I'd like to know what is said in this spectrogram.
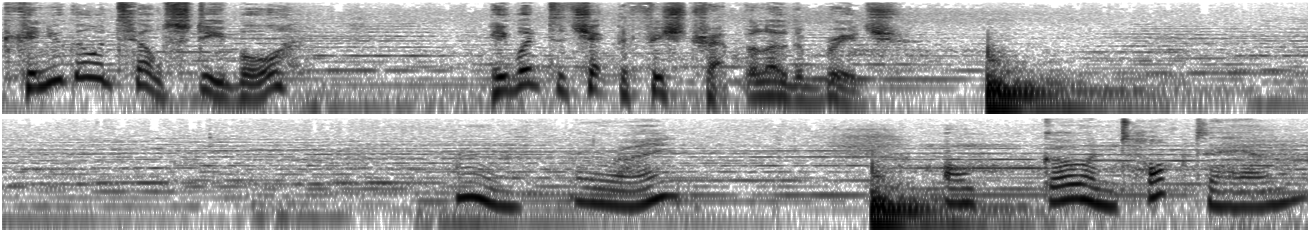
Can you go and tell Ctibor? He went to check the fish trap below the bridge. Hmm, All right. I'll go and talk to him.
